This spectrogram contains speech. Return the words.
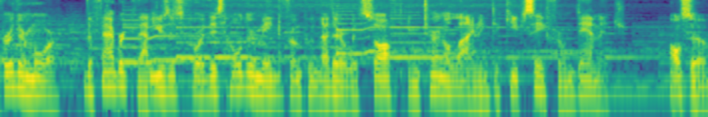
Furthermore, the fabric that uses for this holder made from PU leather with soft internal lining to keep safe from damage. Also,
